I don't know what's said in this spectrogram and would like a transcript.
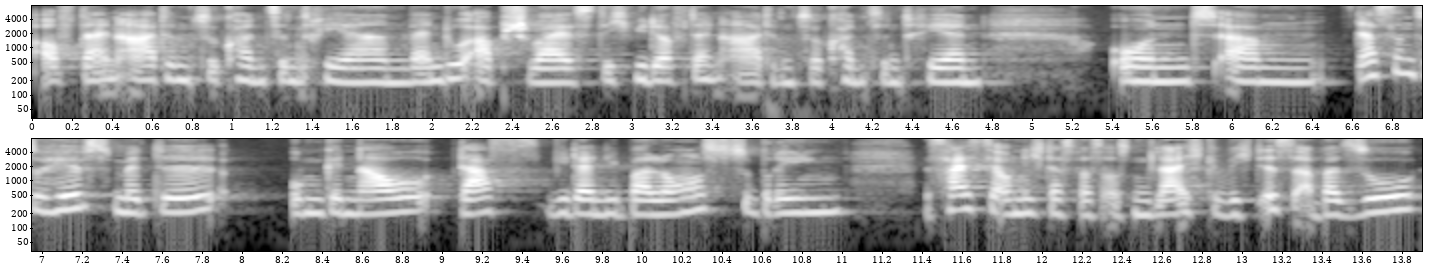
auf deinen Atem zu konzentrieren, wenn du abschweifst, dich wieder auf deinen Atem zu konzentrieren. Und ähm, das sind so Hilfsmittel, um genau das wieder in die Balance zu bringen. Das heißt ja auch nicht, dass was aus dem Gleichgewicht ist, aber so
